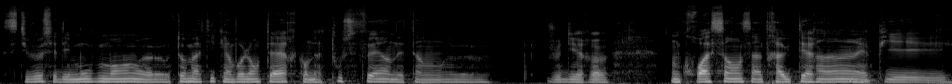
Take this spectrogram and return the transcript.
si tu veux, c'est des mouvements euh, automatiques involontaires qu'on a tous fait en étant, euh, je veux dire, en croissance intra-utérin et puis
